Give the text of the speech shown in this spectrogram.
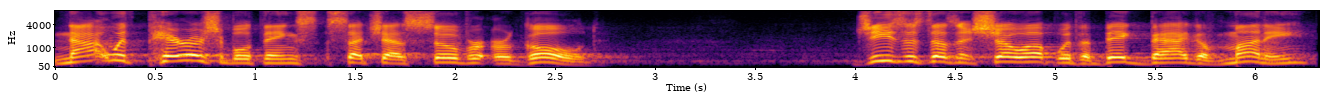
Not with perishable things such as silver or gold. Jesus doesn't show up with a big bag of money.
